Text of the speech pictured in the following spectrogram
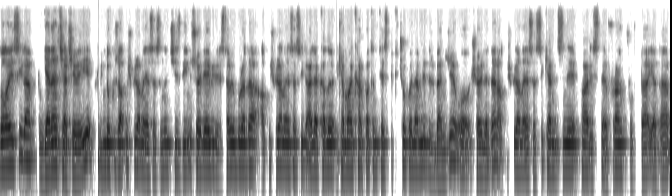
Dolayısıyla genel çerçeveyi 1961 Anayasası'nın çizdiğini söyleyebiliriz. Tabii burada 61 Anayasası ile alakalı Kemal Karpat'ın tespiti çok önemlidir bence. O şöyle der, 61 Anayasası kendisini Paris'te, Frankfurt'ta ya da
